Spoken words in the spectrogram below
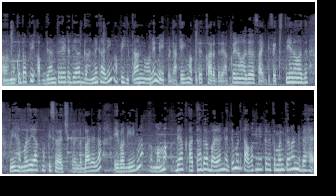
අ, මොකද අපි අභ්‍යන්තරයට දෙයක් ගන්න කලින් අපි හිතන්න ඕනේ මේ ප්‍රොඩක්ට් එකෙන් අපිට කරදරයක් වෙනවද, සයිඩ් ඉෆෙක්ට්ස් තියනවද? මේ හැම දෙයක්ම අපි සර්ච් කරලා බලලා ඒ වගේම මම දෙයක් අතහදා බලන්නේ නැතුව මට තව කෙනෙක්ට රෙකමන්ඩ් කරන්න බෑ.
